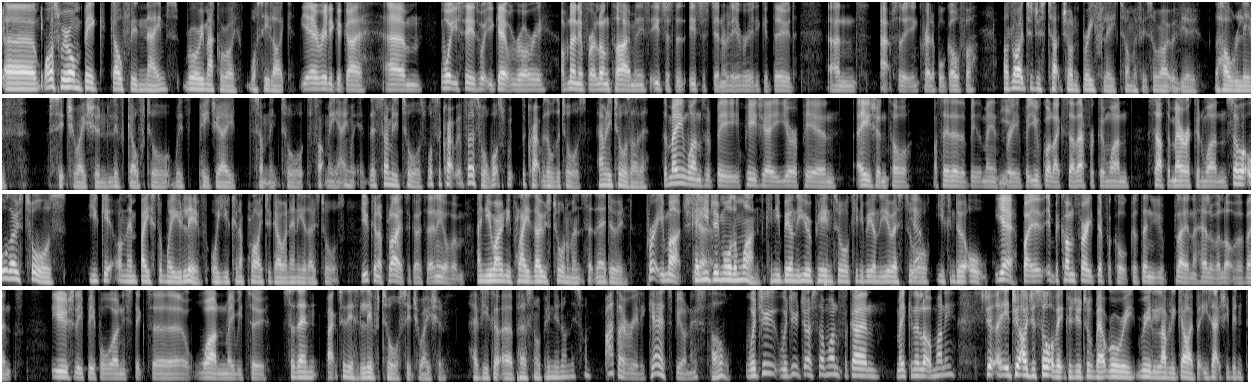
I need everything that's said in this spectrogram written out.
Um, whilst we're on big golfing names, Rory McIlroy. What's he like? Yeah, really good guy. Um, what you see is what you get with Rory. I've known him for a long time, and he's he's just a, he's just generally a really good dude, and absolutely incredible golfer. I'd like to just touch on briefly, Tom, if it's all right with you, the whole live situation, live golf tour with PGA something tour. Fuck me. Anyway, there's so many tours. What's the crap? with- First of all, what's the crap with all the tours? How many tours are there? The main ones would be PGA European, Asian tour. I'd say that'd be the main three. But you've got like South African one, South American one. So are all those tours you get on them based on where you live, or you can apply to go on any of those tours, You can apply to go to any of them. and you only play those tournaments that they're doing. Pretty much. Can yeah. you do more than one? Can you be on the European tour? Can you be on the US tour? Yeah. You can do it all. Yeah, but it, it becomes very difficult because then you're playing a hell of a lot of events. Usually, people will only stick to one, maybe two. So then back to this live tour situation. Have you got a personal opinion on this one? I don't really care, to be honest. Oh. Would you Would you judge someone for going making a lot of money? Ju- it ju- I just thought of it because you talk about Rory, really lovely guy, but he's actually been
